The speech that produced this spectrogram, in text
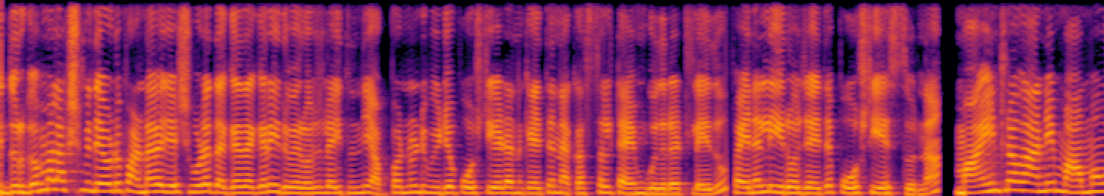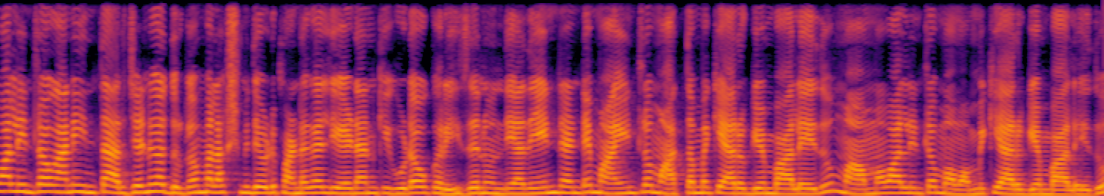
ఈ దుర్గమ్మ లక్ష్మి దేవుడు పండగ చేసి కూడా దగ్గర దగ్గర ఇరవై రోజులు అవుతుంది. అప్పటి నుండి వీడియో పోస్ట్ చేయడానికి అయితే నాకు అస్సలు టైం కుదరట్లేదు. ఫైనల్ ఈ రోజు అయితే పోస్ట్ చేస్తున్నా. మా ఇంట్లో కానీ మా అమ్మ వాళ్ళ ఇంట్లో కానీ ఇంత అర్జెంట్గా దుర్గమ్మ లక్ష్మీదేవుడి పండుగలు చేయడానికి కూడా ఒక రీజన్ ఉంది. అదేంటంటే మా ఇంట్లో మా అత్తమ్మకి ఆరోగ్యం బాగాలేదు మా అమ్మ వాళ్ళ ఇంట్లో మా మమ్మీకి ఆరోగ్యం బాగాలేదు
